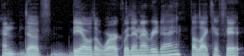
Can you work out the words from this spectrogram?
and to be able to work with him every day. But like if it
